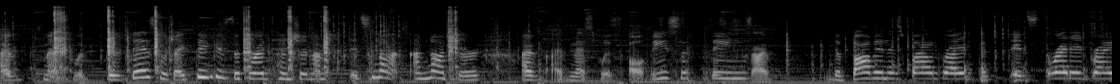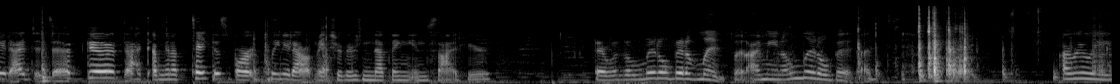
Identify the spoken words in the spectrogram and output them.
I've messed with, this, which I think is the thread tension. I'm it's not. I'm not sure. I've I've messed with all these things. I've the bobbin is wound right, it's threaded right, I did uh, good. I, I'm gonna take this apart, clean it out, make sure there's nothing inside here. There was a little bit of lint, but I mean a little bit. I, I really,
